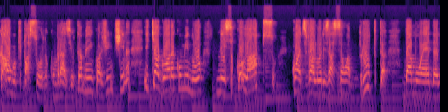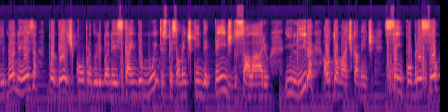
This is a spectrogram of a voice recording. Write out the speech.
algo que passou no, com o Brasil também, com a Argentina, e que agora culminou nesse colapso com a desvalorização abrupta da moeda libanesa, poder de compra do libanês caindo muito, especialmente quem depende do salário em lira, automaticamente se empobreceu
